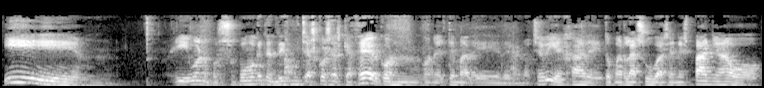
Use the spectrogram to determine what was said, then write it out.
y... Y bueno, pues supongo que tendréis muchas cosas que hacer con, con el tema de, la noche vieja, de tomar las uvas en España o,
